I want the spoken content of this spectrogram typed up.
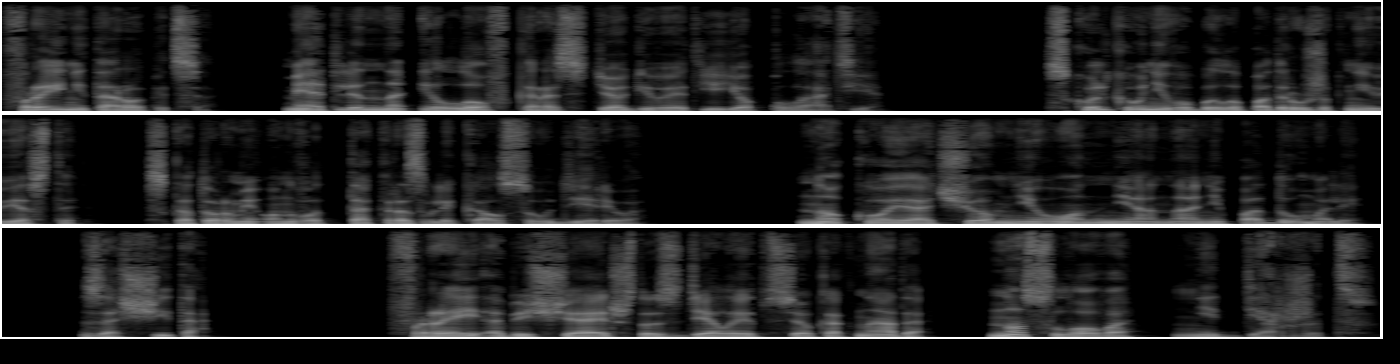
Фрей не торопится, медленно и ловко расстегивает ее платье. Сколько у него было подружек невесты, с которыми он вот так развлекался у дерева. Но кое о чем ни он, ни она не подумали. Защита. Фрей обещает, что сделает все как надо, но слова не держит.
